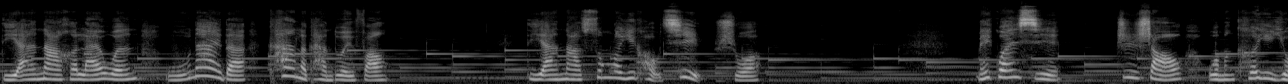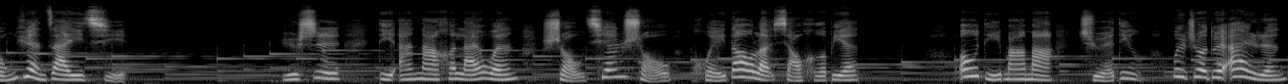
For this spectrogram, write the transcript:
迪安娜和莱文无奈地看了看对方。迪安娜松了一口气，说：“没关系，至少我们可以永远在一起。”于是，蒂安娜和莱文手牵手回到了小河边。欧迪妈妈决定为这对爱人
